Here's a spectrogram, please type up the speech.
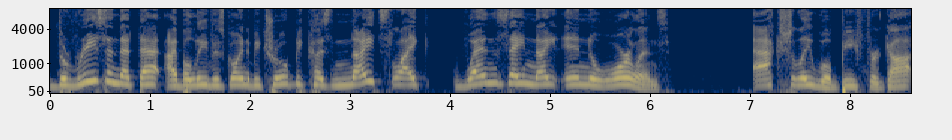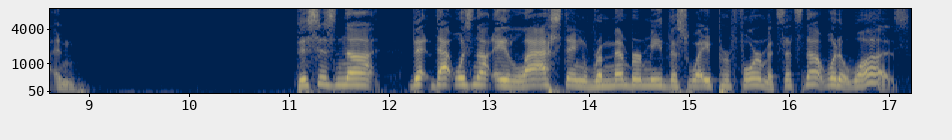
The reason that that I believe is going to be true because nights like Wednesday night in New Orleans actually will be forgotten. This is not that that was not a lasting remember me this way performance. That's not what it was.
